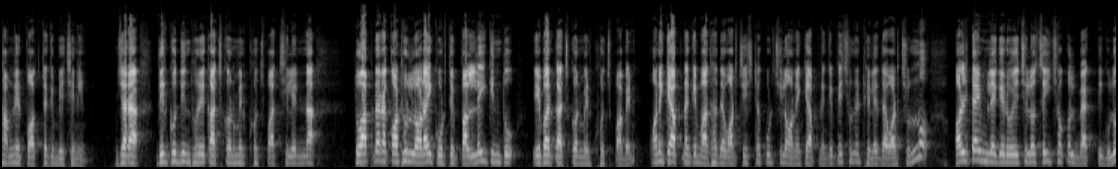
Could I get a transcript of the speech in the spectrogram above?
সামনের পথটাকে বেছে নিন। যারা দীর্ঘদিন ধরে কাজকর্মের খোঁজ পাচ্ছিলেন না, তো আপনারা কঠোর লড়াই করতে পারলেই কিন্তু এবার কাজকর্মের খোঁজ পাবেন। অনেকে আপনাকে বাধা দেওয়ার চেষ্টা করছিল, অনেকে আপনাকে পেছনে ঠেলে দেওয়ার জন্য অল টাইম লেগে রয়েছিল। সেই সকল ব্যক্তিগুলো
